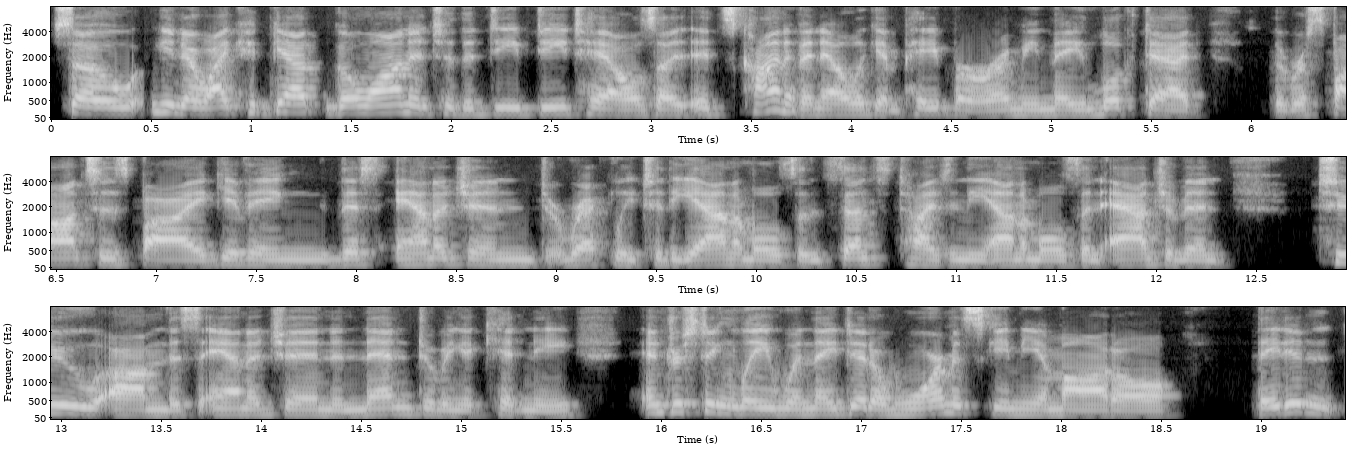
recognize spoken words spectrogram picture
So, you know, I could get go on into the deep details. It's kind of an elegant paper. I mean, they looked at the responses by giving this antigen directly to the animals and sensitizing the animals and adjuvant to um, this antigen and then doing a kidney. Interestingly, when they did a warm ischemia model, they didn't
